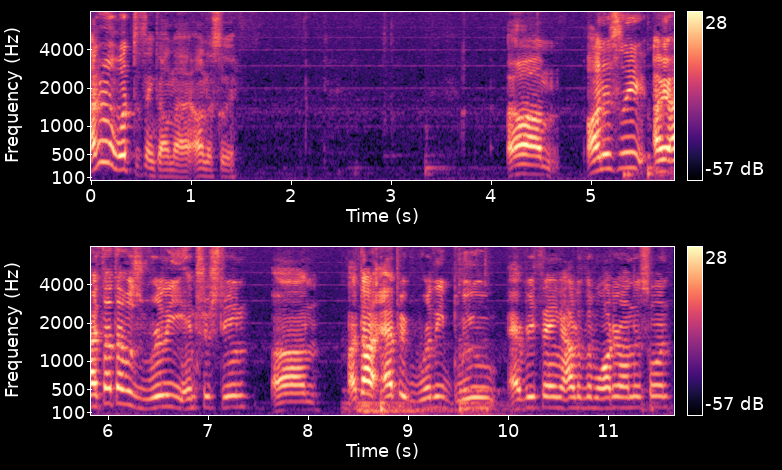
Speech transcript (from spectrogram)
I don't know what to think on that, honestly. Um, honestly, I, I thought that was really interesting. Um, I thought Epic really blew everything out of the water on this one.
